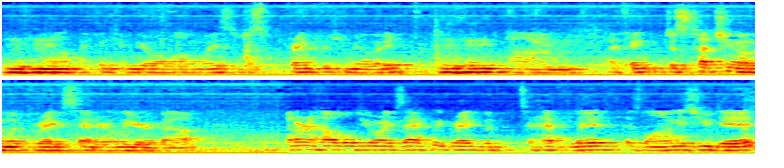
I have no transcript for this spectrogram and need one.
Mhm. Um, I think can go a long way. So just praying for humility. Mhm. Um, I think just touching on what Greg said earlier about I don't know how old you are exactly, Greg, but to have lived as long as you did,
